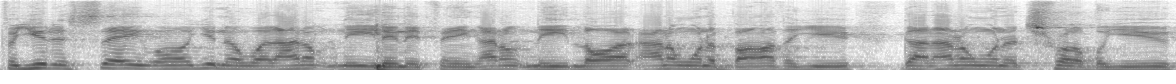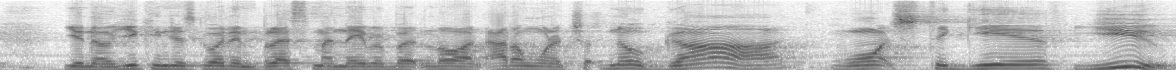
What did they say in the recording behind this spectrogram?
For you to say, well, you know what, I don't need anything. I don't need, Lord, I don't want to bother you. God, I don't want to trouble you. You know, you can just go ahead and bless my neighbor, but Lord, I don't want to. Tr-. No, God wants to give you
